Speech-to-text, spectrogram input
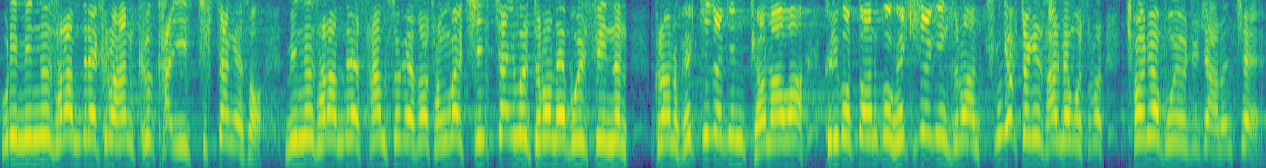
우리 믿는 사람들의 그러한 그 직장에서 믿는 사람들의 삶 속에서 정말 진짜임을 드러내 보일 수 있는 그러한 획기적인 변화와 그리고 또한 그 획기적인 그러한 충격적인 삶의 모습을 전혀 보여주지 않은 채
